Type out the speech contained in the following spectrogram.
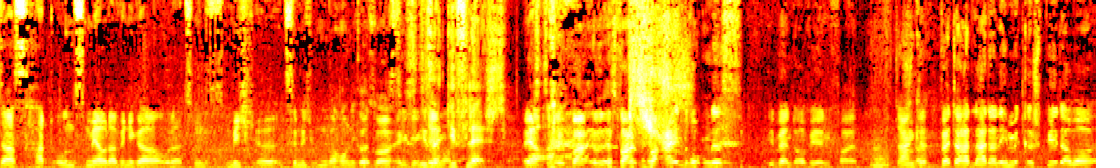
das hat uns mehr oder weniger, oder zumindest mich, äh, ziemlich umgehauen. Ich Das weiß war. Ihr seid geflasht. Ja. Echt, äh, war, es war ein beeindruckendes Event auf jeden Fall. Danke. Wetter hat leider nicht mitgespielt, aber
